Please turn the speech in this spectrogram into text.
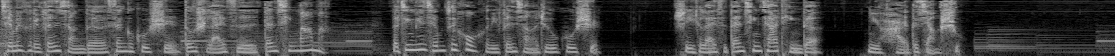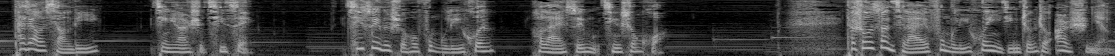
前面和你分享的三个故事都是来自单亲妈妈，那今天节目最后和你分享的这个故事，是一个来自单亲家庭的女孩的讲述。她叫小黎，今年二十七岁。七岁的时候父母离婚，后来随母亲生活。她说算起来，父母离婚已经整整二十年了。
